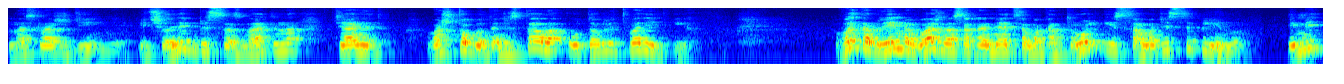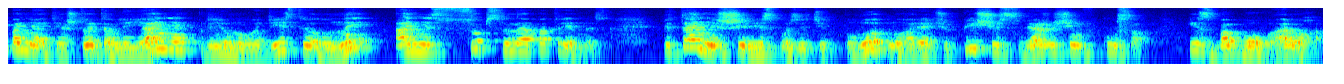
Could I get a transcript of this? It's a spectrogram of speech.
наслаждения. И человек бессознательно тянет во что бы то ни стало удовлетворить их. В это время важно сохранять самоконтроль и самодисциплину. Иметь понятие, что это влияние приливного действия Луны, а не собственная потребность. В питании шире используйте плотную горячую пищу с вяжущим вкусом из бобов, гороха.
